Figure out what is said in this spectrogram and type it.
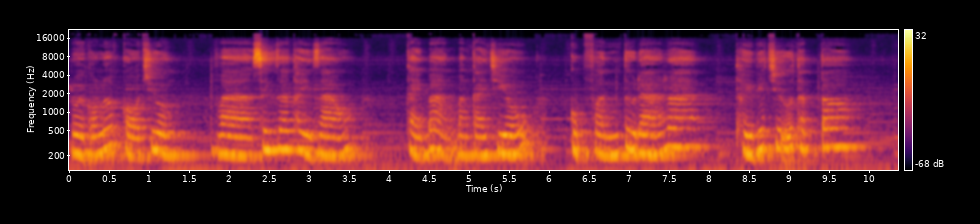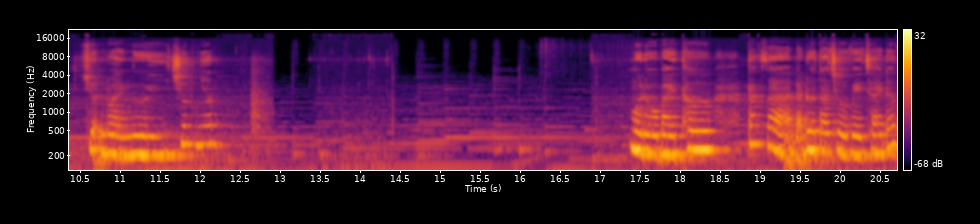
rồi có lớp, có trường và sinh ra thầy giáo. Cái bảng bằng cái chiếu, cục phấn từ đá ra thầy viết chữ thật to, chuyện loài người trước nhất. Mở đầu bài thơ, tác giả đã đưa ta trở về trái đất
